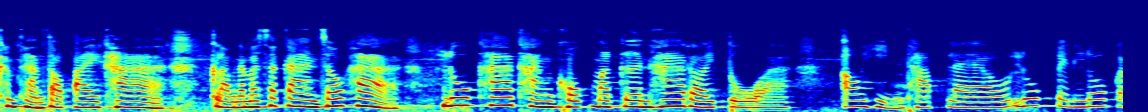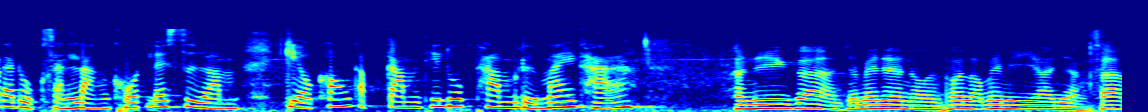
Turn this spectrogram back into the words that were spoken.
คำถามต่อไปค่ะ กลับนมัสการเจ้าค่ะ ลูกฆ่าคังคกมาเกินห้าร้อยตัว เอาหินทับแล้ว ลูกเป็นโรคกระดูกสันหลังคดและเสื่อม เกี่ยวข้องกับกรรมที่ลูกทำหรือไม่คะ อันนี้ก็อาจจะไม่แน่นอน เพราะเราไม่มียานอย่างทราบ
